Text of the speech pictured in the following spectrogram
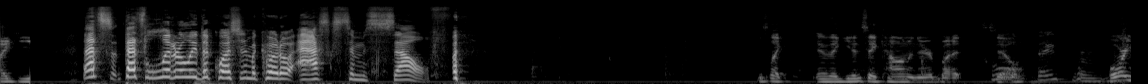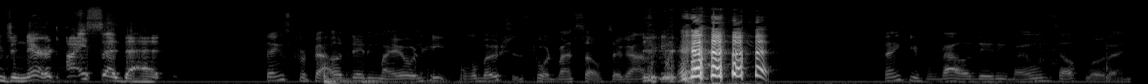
like you. That's that's literally the question Makoto asks himself. He's like, you know, like you didn't say common there, but still. Cool. Thanks for Boring generic. I said that. thanks for validating my own hateful emotions toward myself, Togami. Thank you for validating my own self-loathing.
